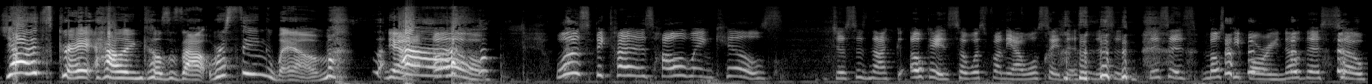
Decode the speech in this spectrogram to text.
"Yeah, it's great. Halloween Kills is out. We're seeing Lamb." Yeah. Ah! Oh. Well, it's because Halloween Kills just is not g- okay. So what's funny? I will say this, and this is this is most people already know this. So,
